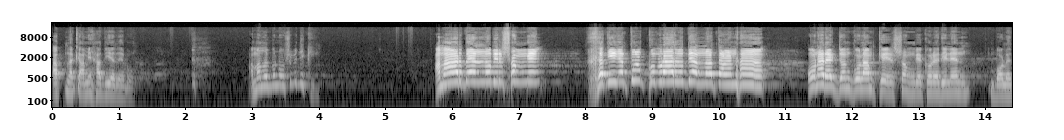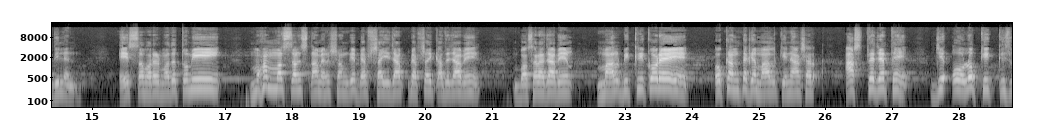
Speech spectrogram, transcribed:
আপনাকে আমি হাদিয়ে দেব। আমার বলল, অসুবিধা কি? আমার দেন নবীর সঙ্গে খাদিজাতুল কুবরা রাদিয়াল্লাহু তাআলা আনহা, ওনার একজন গোলামকে সঙ্গে করে দিলেন, বলে দিলেন, এই সফরের মধ্যে তুমি মোহাম্মদ ইসলামের সঙ্গে ব্যবসায়ী ব্যবসায়ী কাজে যাবে, বছরে যাবে, মাল বিক্রি করে ওখান থেকে মাল কিনে আসার, আসতে যেতে, যে অলৌকিক কিছু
